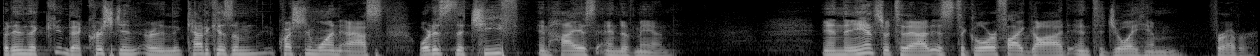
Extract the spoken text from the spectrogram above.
But in the, the Christian or in the catechism, question one asks, What is the chief and highest end of man? And the answer to that is to glorify God and to joy Him forever.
